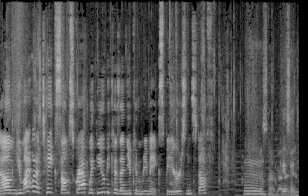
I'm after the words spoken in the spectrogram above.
um, you might want to take some scrap with you because then you can remake spears and stuff. Hmm, That's not a in bad case I idea.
